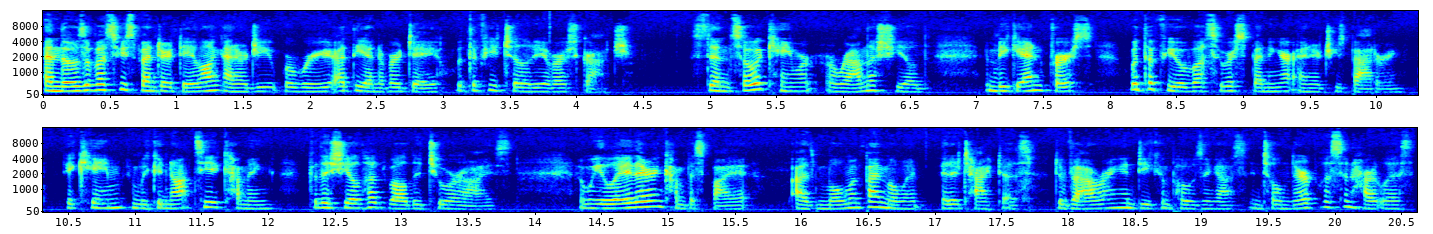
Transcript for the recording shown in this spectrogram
and those of us who spent our day long energy were weary at the end of our day with the futility of our scratch. And so it came around the shield, and began first with the few of us who were spending our energies battering. It came, and we could not see it coming, for the shield had welded to our eyes, and we lay there encompassed by it, as moment by moment it attacked us, devouring and decomposing us, until nerveless and heartless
